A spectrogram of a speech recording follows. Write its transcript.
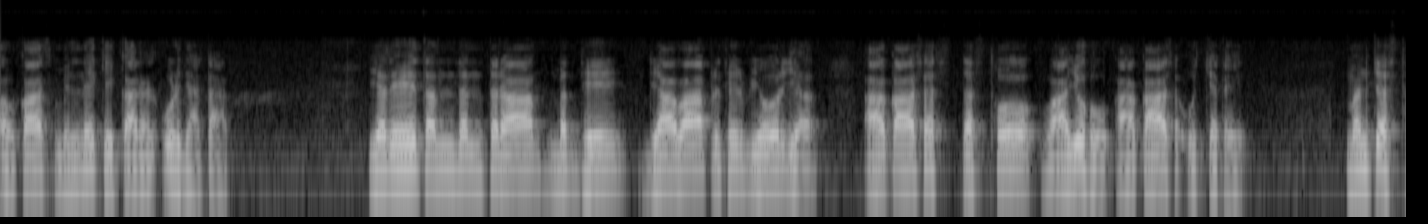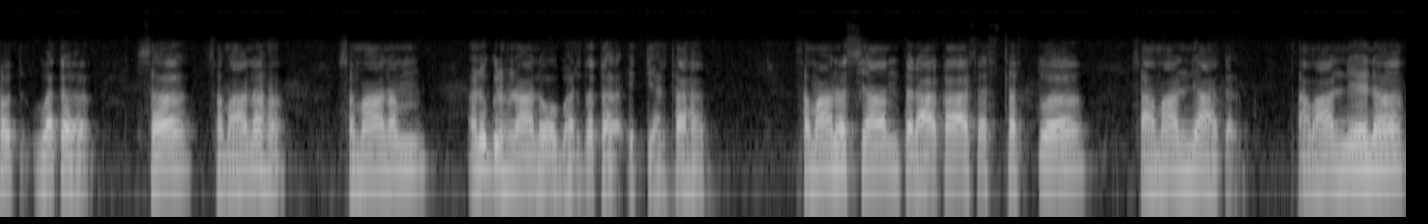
अवकाश मिलने के कारण उड़ जाता। यदे तंदंतरा मध्य द्यावा पृथिव्योर्य आकाशस्तस्थो वायु आकाश उच्यते। मंचस्थवत स समान समानम अनुगृहणानो वर्तत इत्यर्थः। समानस्यांतराकाशस्थत्व सामान्यात। सामान्यन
